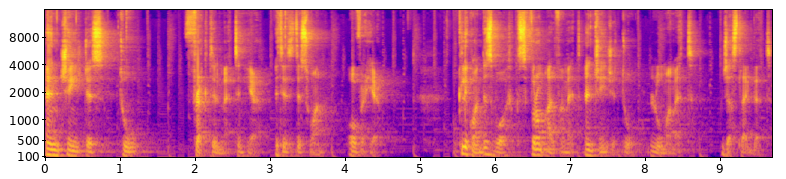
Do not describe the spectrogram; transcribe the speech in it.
and change this to fractal matte in here. It is this one over here. Click on this box from alpha matte and change it to luma matte, just like that.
